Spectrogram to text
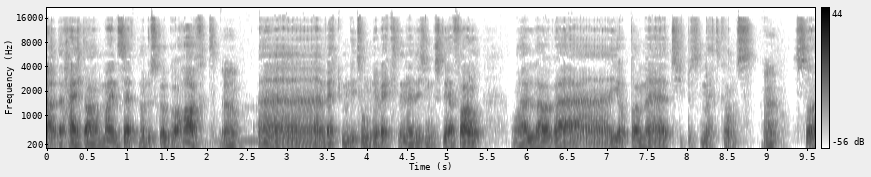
Ja, det er et helt annet mindset når du skal gå hardt. ja. Eh, vekk med de tunge vektene, det tyngste iallfall. Og heller eh, jobbe med typiske metcons. Ja. Så,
